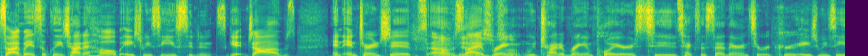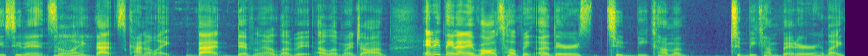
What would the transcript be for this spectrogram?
So I basically try to help HBCU students get jobs and internships. Um, Oh, so yeah, I bring we try to bring employers to Texas Southern to recruit HBCU students. So Mm-hmm. like that's kind of like that. Definitely, I love it. I love my job. Anything that involves helping others to become a to become better like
